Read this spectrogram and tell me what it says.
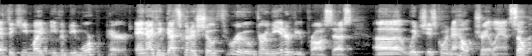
I think he might even be more prepared. And I think that's going to show through during the interview process, uh, which is going to help Trey Lance. So,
